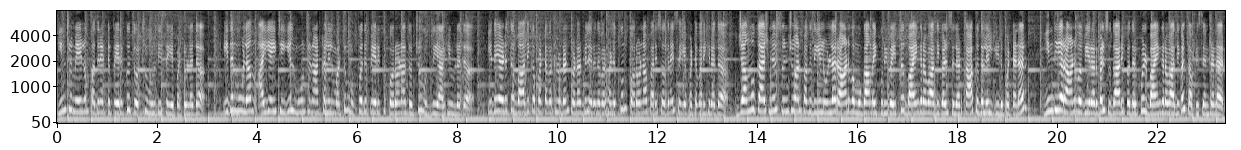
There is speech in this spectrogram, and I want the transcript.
இன்று மேலும் பதினெட்டு பேருக்கு தொற்று உறுதி செய்யப்பட்டுள்ளது. இதன் மூலம் ஐஐடியில் மூன்று நாட்களில் மட்டும் முப்பது பேருக்கு கொரோனா தொற்று உறுதியாகியுள்ளது. இதையடுத்து பாதிக்கப்பட்டவர்களுடன் தொடர்பில் இருந்தவர்களுக்கும் கொரோனா பரிசோதனை செய்யப்பட்டு வருகிறது. ஜம்மு காஷ்மீர் சுஞ்சுவான் பகுதியில் உள்ள ராணுவ முகாமை குறிவைத்து பயங்கரவாதிகள் சிலர் தாக்குதலில் ஈடுபட்டனர். இந்திய ராணுவ வீரர்கள் சுதாரிப்பதற்குள் பயங்கரவாதிகள் தப்பி சென்றனர்.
